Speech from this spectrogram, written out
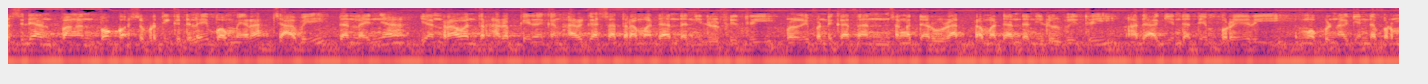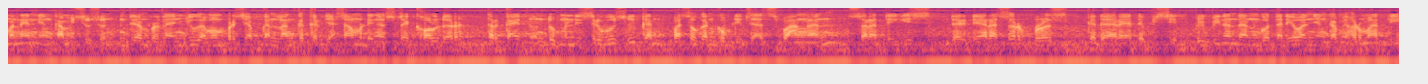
ketersediaan pangan pokok seperti kedelai, bawang merah, cabai, dan lainnya yang rawan terhadap kenaikan harga saat Ramadan dan Idul Fitri melalui pendekatan sangat darurat Ramadan dan Idul Fitri ada agenda temporary maupun agenda permanen yang kami susun. Kementerian Pertanian juga mempersiapkan langkah kerjasama dengan stakeholder terkait untuk mendistribusikan pasokan komoditas pangan strategis dari daerah surplus ke daerah defisit. Pimpinan dan anggota Dewan yang kami hormati.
